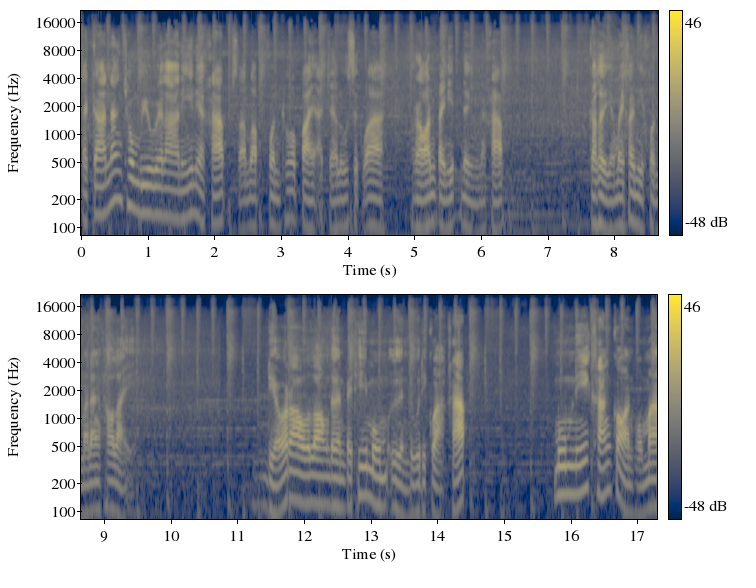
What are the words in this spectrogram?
แต่การนั่งชมวิวเวลานี้เนี่ยครับสำหรับคนทั่วไปอาจจะรู้สึกว่าร้อนไปนิดหนึ่งนะครับ ก็เลยยังไม่ค่อยมีคนมานั่งเท่าไหร่ เดี๋ยวเราลองเดินไปที่มุมอื่นดูดีกว่าครับ มุมนี้ครั้งก่อนผมมา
